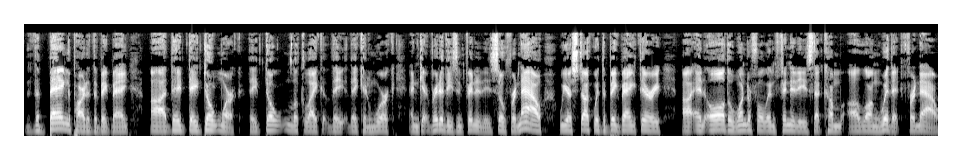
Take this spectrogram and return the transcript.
the bang part of the Big Bang, uh, they they don't work. They don't look like they they can work and get rid of these infinities. So for now, we are stuck with the Big Bang theory uh, and all the wonderful infinities that come along with it for now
